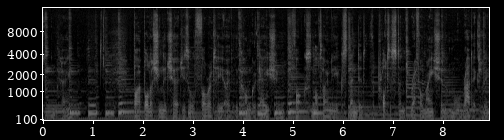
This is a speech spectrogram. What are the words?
Okay. By abolishing the church's authority over the congregation, Fox not only extended the Protestant Reformation more radically,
